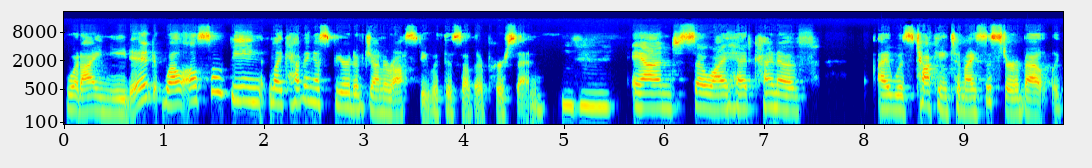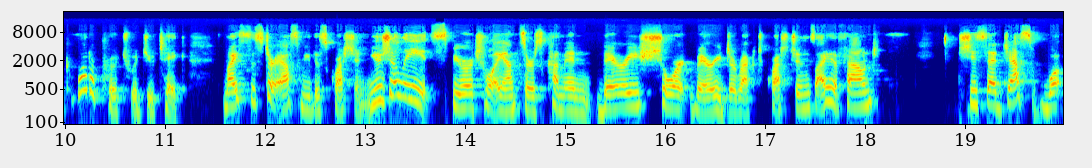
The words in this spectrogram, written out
what I needed while also being like having a spirit of generosity with this other person. Mm-hmm. And so I had kind of, I was talking to my sister about like, what approach would you take? My sister asked me this question. Usually, spiritual answers come in very short, very direct questions, I have found. She said, Jess, what,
